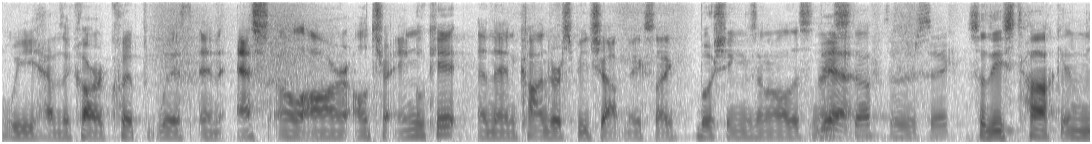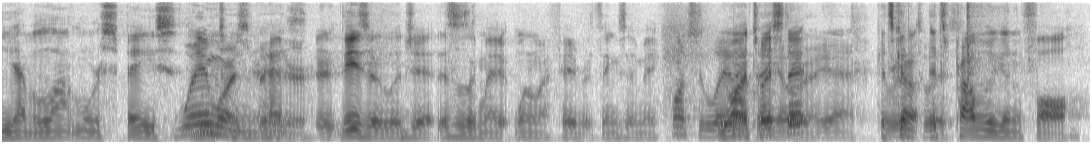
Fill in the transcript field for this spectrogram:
we have the car equipped with an SLR ultra angle kit. And then Condor Speed Shop makes like bushings and all this nice yeah, stuff. those are sick. So these tuck and you have a lot more space. Way more space. These are legit. This is like my one of my favorite things they make. Don't you lay wanna that thing twist it? over? Yeah. It's it gonna. It's probably gonna fall.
